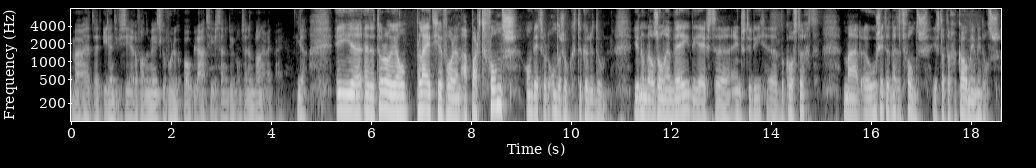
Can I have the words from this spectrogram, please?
maar het, het, identificeren van de meest gevoelige populatie is daar natuurlijk ontzettend belangrijk bij. Ja. In je editorial pleit je voor een apart fonds om dit soort onderzoek te kunnen doen. Je noemde al ZonMW, die heeft één studie bekostigd. Maar hoe zit het met het fonds? Is dat er gekomen inmiddels?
